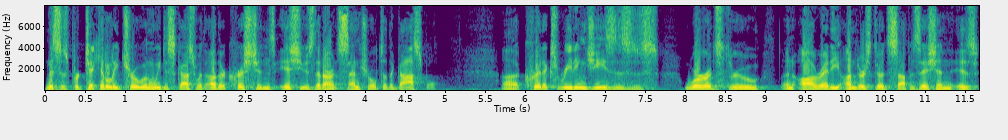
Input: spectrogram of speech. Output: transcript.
And this is particularly true when we discuss with other Christians issues that aren't central to the gospel. Uh, critics reading Jesus' words through an already understood supposition is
